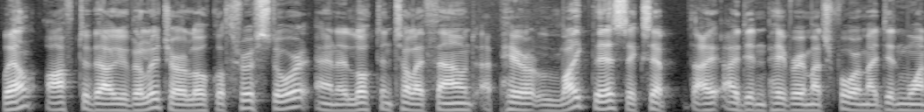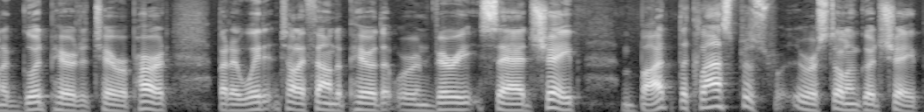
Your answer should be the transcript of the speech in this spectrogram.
Well, off to Value Village, our local thrift store, and I looked until I found a pair like this, except I, I didn't pay very much for them. I didn't want a good pair to tear apart, but I waited until I found a pair that were in very sad shape but the clasps were still in good shape.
